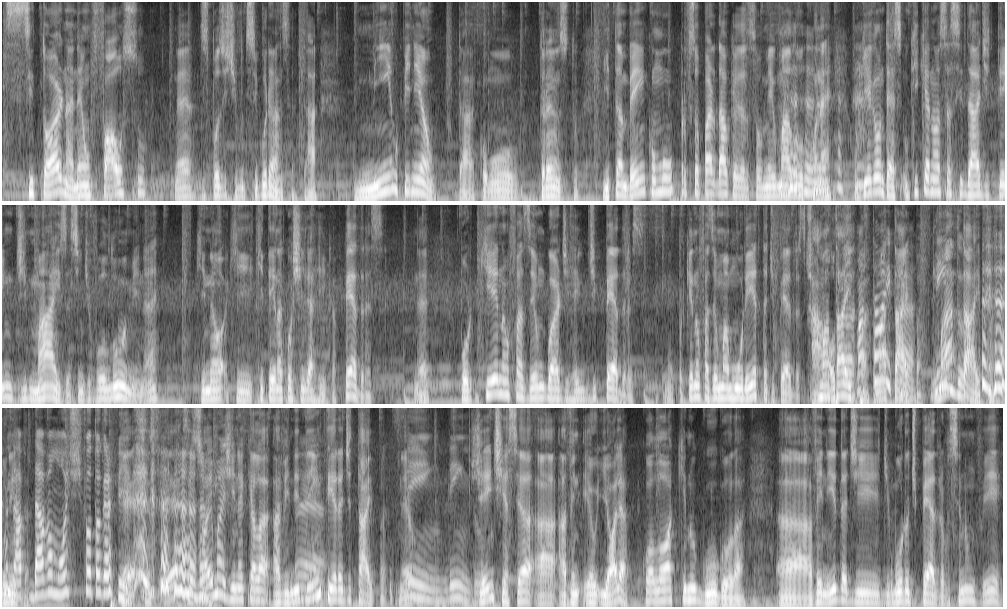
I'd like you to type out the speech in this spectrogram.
se torna, né, um falso, né, dispositivo de segurança, tá? minha opinião, tá? Como trânsito. E também como professor Pardal, que eu sou meio maluco, né? O que acontece? O que, que a nossa cidade tem de mais, assim, de volume, né? Que, não, que, que tem na Coxilha Rica? Pedras, né? Por que não fazer um guarda-reio de pedras? Né? Por que não fazer uma mureta de pedras? Tipo uma taipa. Uma taipa. Uma taipa. Lindo. Uma taipa. Bonita. Dava um monte de fotografia. É, Você é, só imagina aquela avenida É. inteira de taipa. Né? Sim, lindo. Gente, ia ser a, a avenida. Eu, e olha, coloque no Google lá. A avenida de, de Muro de Pedra. Você não vê.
